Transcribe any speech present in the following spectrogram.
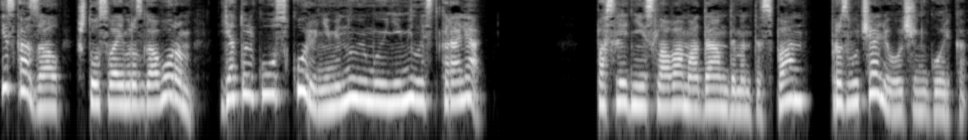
и сказал, что своим разговором я только ускорю неминуемую немилость короля». Последние слова мадам де Монтеспан прозвучали очень горько.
